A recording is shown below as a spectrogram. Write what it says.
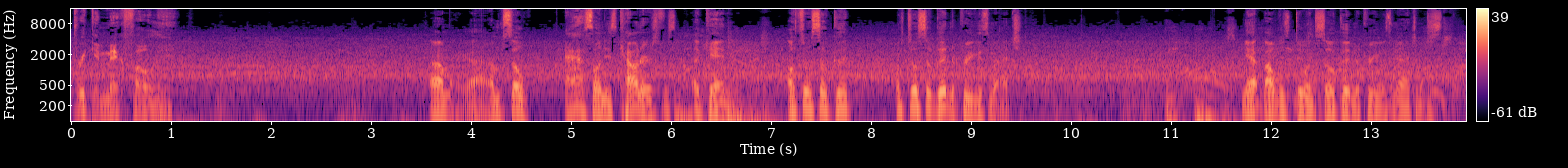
freaking Mick Foley. Oh my god, I'm so ass on these counters again. I was doing so good. I was doing so good in the previous match. Yep, I was doing so good in the previous match. I'm just I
